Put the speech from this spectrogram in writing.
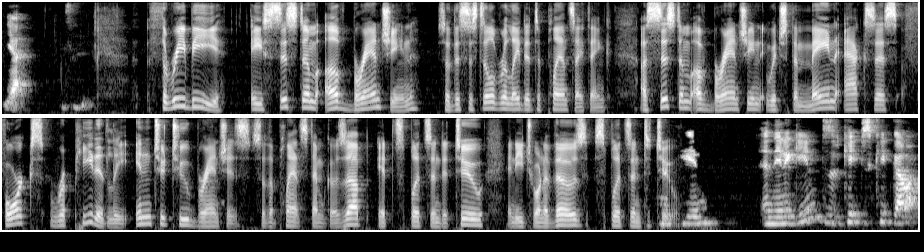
yeah. 3b, a system of branching. So this is still related to plants, I think. A system of branching which the main axis forks repeatedly into two branches. So the plant stem goes up, it splits into two, and each one of those splits into two. Again. And then again, does it keep just keep going?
